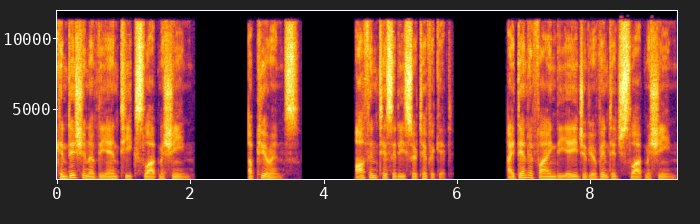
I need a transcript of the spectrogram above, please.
Condition of the antique slot machine. Appearance. Authenticity certificate. Identifying the age of your vintage slot machine.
